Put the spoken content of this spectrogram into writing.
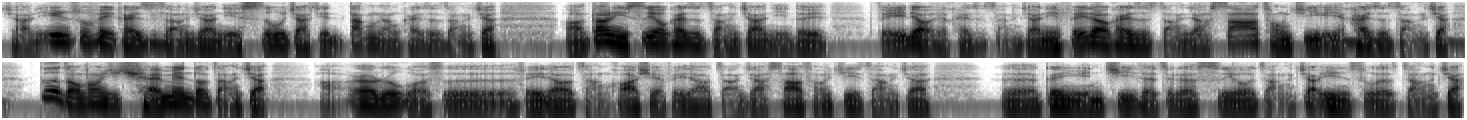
价，你运输费开始涨价，你食物价钱当然开始涨价啊！当你石油开始涨价，你的肥料也开始涨价，你肥料开始涨价，杀虫剂也开始涨价，各种东西全面都涨价。啊，而如果是肥料涨，化学肥料涨价，杀虫剂涨价，呃，耕耘机的这个石油涨价，运输的涨价，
